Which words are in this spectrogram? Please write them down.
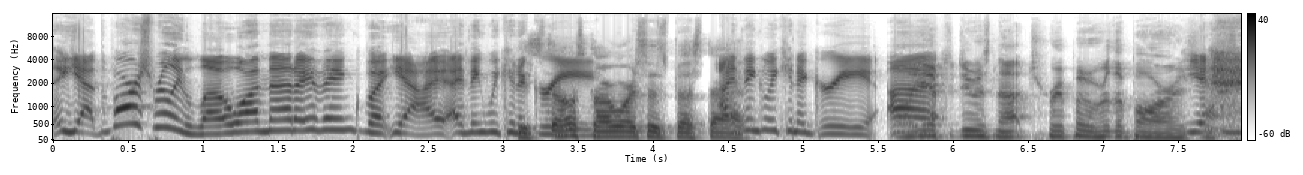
Yeah, the bar's really low on that, I think, but yeah, I, I think we can He's agree. still Star Wars is best dad. I think we can agree. All you Uh, have to do is not trip over the bars. yeah. Yeah.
